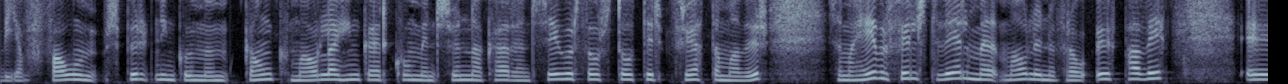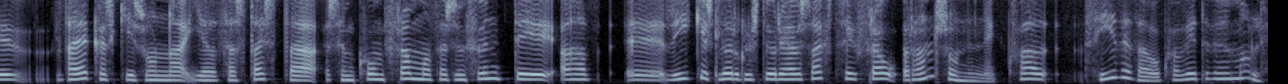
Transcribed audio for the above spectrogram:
já, fáum spurningum um gangmála. Hinga er komin Sunna Karin Sigurþórsdóttir fréttamaður sem hefur fylst vel með málinu frá upphafi. Eh, það er kannski svona, já það stæði stærsta sem kom fram á þessum fundi að e, ríkislauruglustjóri hefði sagt sig frá rannsóninni. Hvað þýðir það og hvað veitum við um málið?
